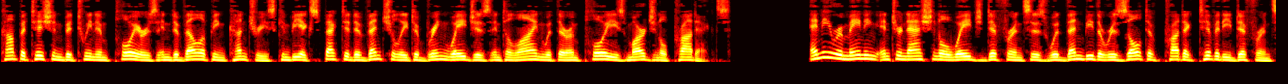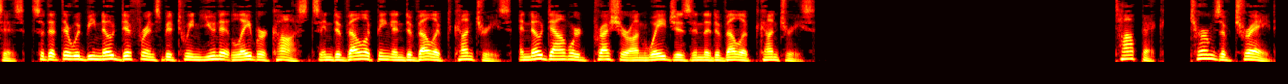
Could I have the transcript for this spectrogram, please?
competition between employers in developing countries can be expected eventually to bring wages into line with their employees' marginal products. Any remaining international wage differences would then be the result of productivity differences, so that there would be no difference between unit labor costs in developing and developed countries, and no downward pressure on wages in the developed countries. Topic. Terms of trade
